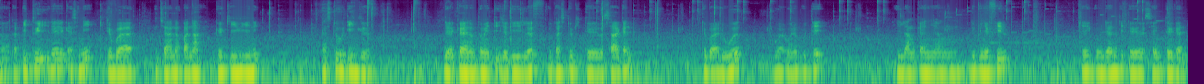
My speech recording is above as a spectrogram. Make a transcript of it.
Ha, tapi tweak dia dekat sini kita buat macam anak panah ke kiri ni. Lepas tu tiga. Dia akan automatic jadi left lepas tu kita besarkan. Kita buat dua. Buat warna putih. Hilangkan yang dia punya fill ok kemudian kita centerkan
